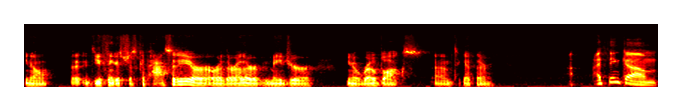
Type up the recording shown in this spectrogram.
you know, do you think it's just capacity, or, or are there other major, you know, roadblocks um, to get there? I think um,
